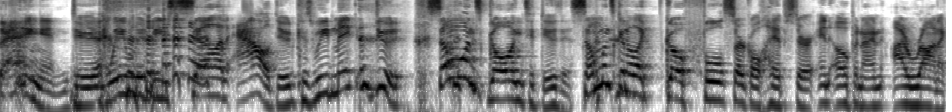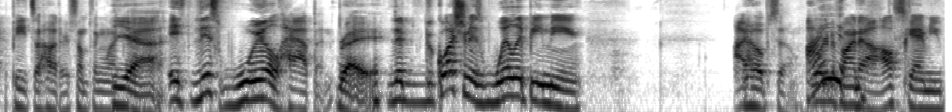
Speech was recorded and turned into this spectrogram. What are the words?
banging, dude. Yeah. We would be selling out, dude, because we'd make, dude. Someone's going to do this. Someone's gonna like go full circle hipster and open an ironic Pizza Hut or something like Yeah. that. Yeah, if this will happen, right. the, the question is, will it be me? I hope so. We're I- gonna find out. I'll scam you,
